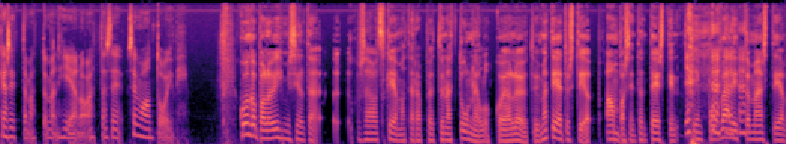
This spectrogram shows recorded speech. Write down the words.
käsittämättömän hienoa, että se, se vaan toimii. Kuinka paljon ihmisiltä, kun sä oot skeematerapeutti, näitä tunnelukkoja löytyy? Mä tietysti ampasin tämän testin kimppuun välittömästi ja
